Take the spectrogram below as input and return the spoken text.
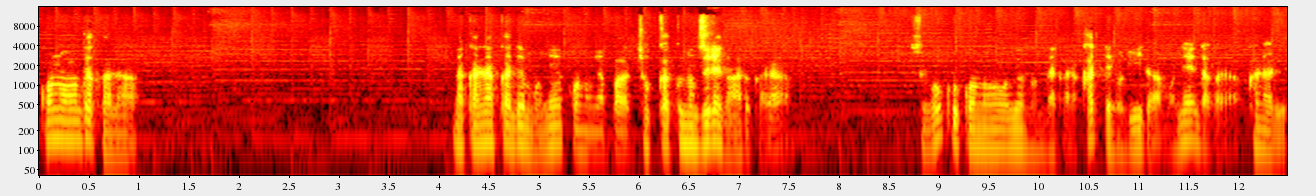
この、だから、なかなかでもね、このやっぱ直角のズレがあるから、すごくこの世の、だから、かってのリーダーもね、だからかなり、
